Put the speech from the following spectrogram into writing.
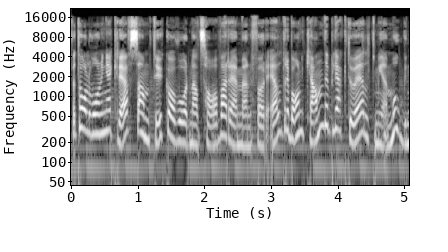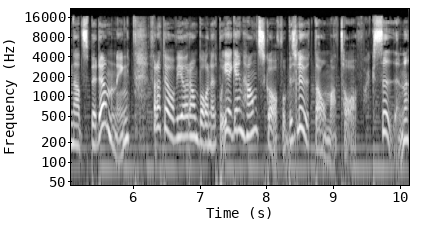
För 12-åringar krävs samtycke av vårdnadshavare men för äldre barn kan det bli aktuellt med mognadsbedömning för att avgöra om barnet på egen hand ska få besluta om att ta vaccin.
